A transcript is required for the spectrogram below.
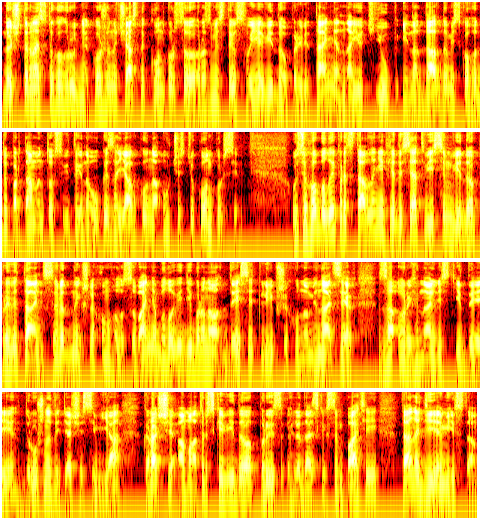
До 14 грудня кожен учасник конкурсу розмістив своє відеопривітання на YouTube і надав до міського департаменту освіти і науки заявку на участь у конкурсі. Усього були представлені 58 відеопривітань. Серед них шляхом голосування було відібрано 10 ліпших у номінаціях за оригінальність ідеї, дружна дитяча сім'я, краще аматорське відео, приз глядацьких симпатій та надія міста.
